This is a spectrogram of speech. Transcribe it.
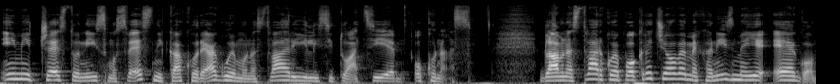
i mi često nismo svesni kako reagujemo na stvari ili situacije oko nas. Glavna stvar koja pokreće ove mehanizme je ego,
